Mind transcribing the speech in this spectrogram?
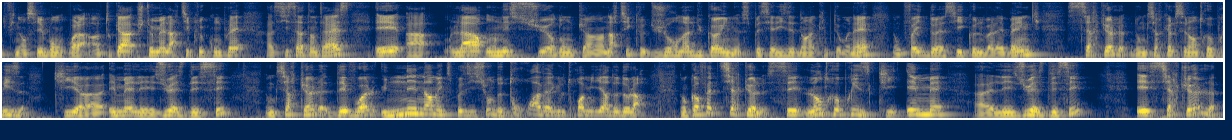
financier. Bon, voilà, en tout cas, je te mets l'article complet euh, si ça t'intéresse. Et euh, là, on est sur donc un article du journal du coin spécialisé dans la crypto-monnaie. Donc, faillite de la Silicon Valley Bank, Circle. Donc, Circle, c'est l'entreprise qui émet les USDC. Donc Circle dévoile une énorme exposition de 3,3 milliards de dollars. Donc en fait Circle, c'est l'entreprise qui émet euh, les USDC et Circle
